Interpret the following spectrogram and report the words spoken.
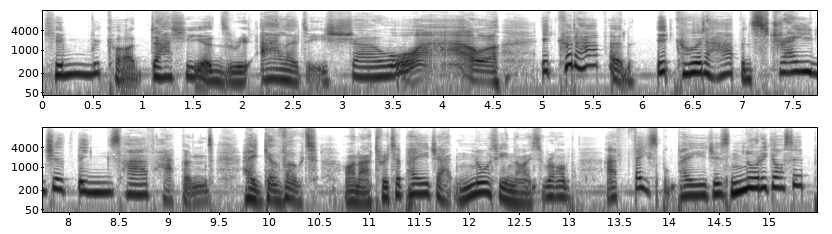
Kim Kardashian's reality show? Wow! It could happen. It could happen. Stranger things have happened. Hey, go vote on our Twitter page at Naughty Nice Rob. Our Facebook page is Naughty Gossip.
